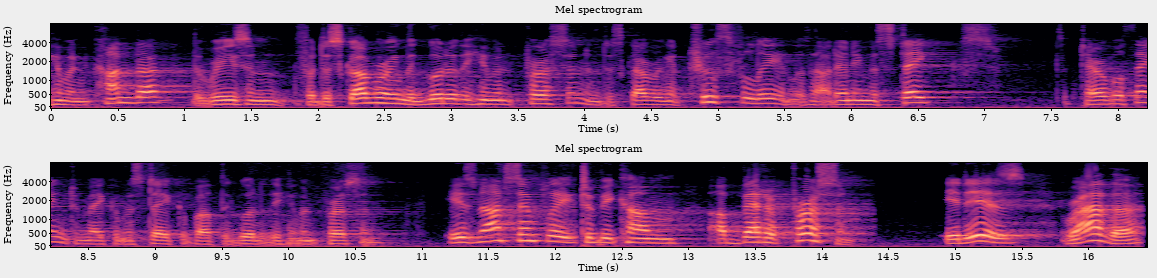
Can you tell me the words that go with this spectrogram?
human conduct, the reason for discovering the good of the human person and discovering it truthfully and without any mistakes. It's a terrible thing to make a mistake about the good of the human person. Is not simply to become a better person, it is rather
